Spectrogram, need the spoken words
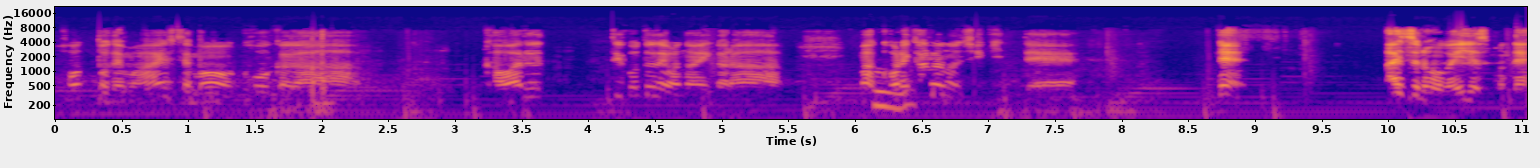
ホットでもアイスでも効果が変わるっていうことではないから、まあうんこれからの時期って、ね、アイスの方がいいですもんね。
